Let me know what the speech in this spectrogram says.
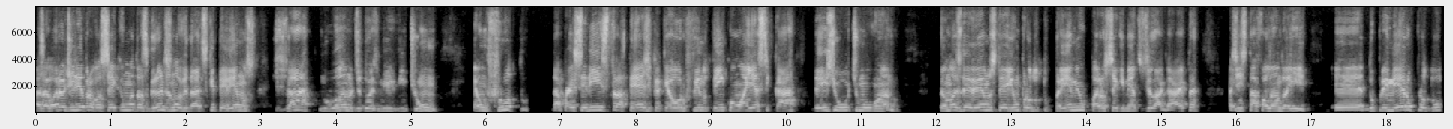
Mas agora eu diria para você que uma das grandes novidades que teremos já no ano de 2021 é um fruto da parceria estratégica que a Orofino tem com a ISK desde o último ano. Então, nós devemos ter aí um produto prêmio para o segmento de lagarta. A gente está falando aí é, do primeiro produto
